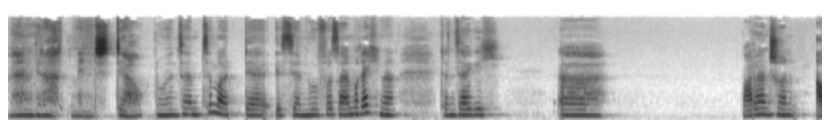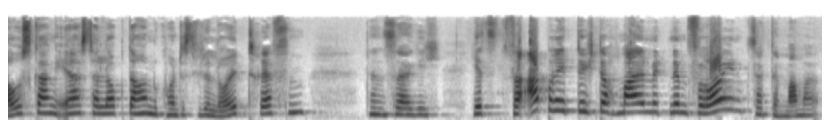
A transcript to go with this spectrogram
Und dann habe ich gedacht, Mensch, der hockt nur in seinem Zimmer, der ist ja nur vor seinem Rechner. Dann sage ich, äh, war dann schon Ausgang erster Lockdown, du konntest wieder Leute treffen. Dann sage ich, jetzt verabred dich doch mal mit einem Freund. Sagt der Mama,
